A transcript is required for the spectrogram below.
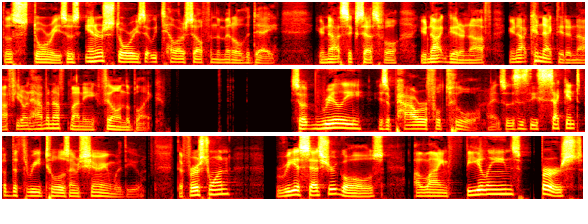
those stories, those inner stories that we tell ourselves in the middle of the day. You're not successful. You're not good enough. You're not connected enough. You don't have enough money. Fill in the blank. So it really is a powerful tool, right? So this is the second of the three tools I'm sharing with you. The first one, reassess your goals, align feelings first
